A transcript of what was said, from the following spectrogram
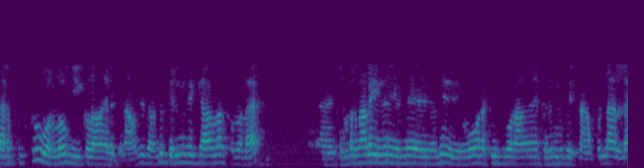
தரத்துக்கு ஓரளவுக்கு ஈக்குவலா தான் இருக்கு. நான் வந்து இதை வந்து பெருமைக்காகலாம் சொல்லல. சொல்றதுனால இது வந்து ஓவர சீட் போறாங்க பெருமை பேசுறாங்க. அப்படிலாம் இல்ல.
